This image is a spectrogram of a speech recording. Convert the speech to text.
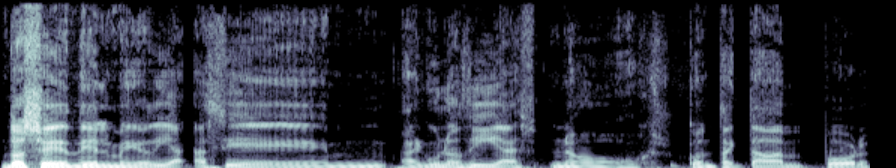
12 del mediodía. Hace mm, algunos días nos contactaban por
